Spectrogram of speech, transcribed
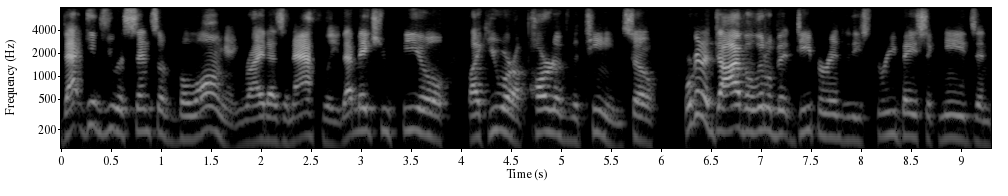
That gives you a sense of belonging, right? As an athlete, that makes you feel like you are a part of the team. So we're going to dive a little bit deeper into these three basic needs. And,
